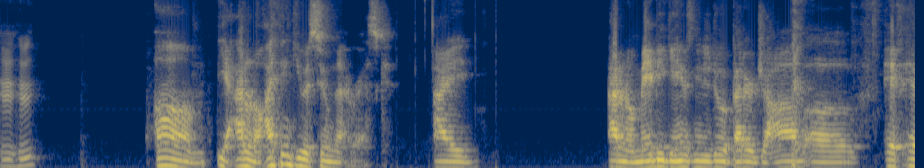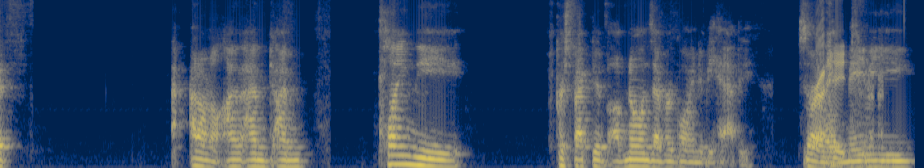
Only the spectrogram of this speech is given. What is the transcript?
Mm-hmm. Um, yeah, I don't know. I think you assume that risk. I I don't know, maybe games need to do a better job of if if I don't know. I'm I'm I'm playing the perspective of no one's ever going to be happy. So Right. maybe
